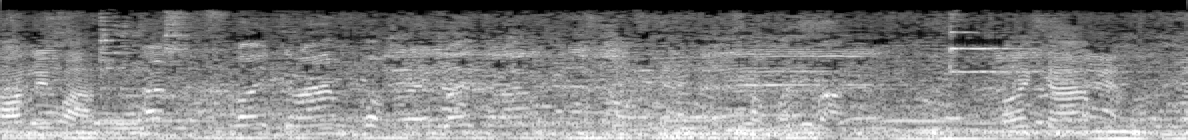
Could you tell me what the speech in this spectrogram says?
ตอนนึงว่ะร้อยกรัมบอ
